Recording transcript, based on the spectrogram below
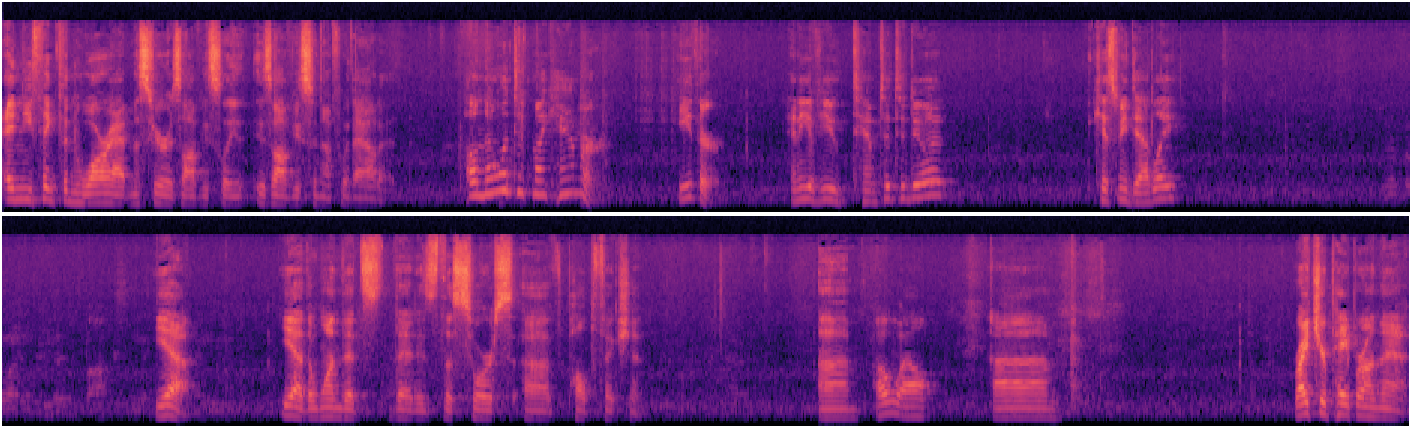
and you think the noir atmosphere is obviously is obvious enough without it? Oh, no one did Mike Hammer, either. Any of you tempted to do it? Kiss Me Deadly? The one with the box the? Yeah. Yeah, the one that's that is the source of Pulp Fiction. Um, oh well. Um, write your paper on that.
